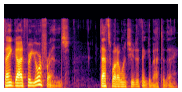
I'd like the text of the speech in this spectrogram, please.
Thank God for your friends that's what I want you to think about today.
